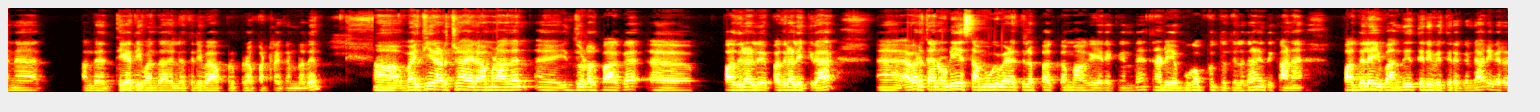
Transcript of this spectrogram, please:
என அந்த தேதி வந்து அதில் தெளிவாக குறிப்பிடப்பட்டிருக்கின்றது. அஹ் வைத்தியர் அர்ச்சனாய் ராமநாதன் இது தொடர்பாக அஹ் பதிலளி பதிலளிக்கிறார். அவர் தன்னுடைய சமூக வேடத்தில் பக்கமாக இருக்கின்ற தன்னுடைய முகப்புத்தத்தில் தான் இதுக்கான பதிலை வந்து தெரிவித்திருக்கின்றார். இவர்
